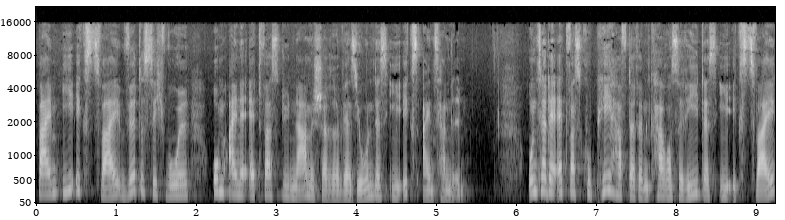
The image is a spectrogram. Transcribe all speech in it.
Beim iX2 wird es sich wohl um eine etwas dynamischere Version des iX1 handeln. Unter der etwas coupéhafteren Karosserie des iX2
